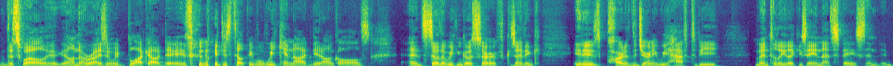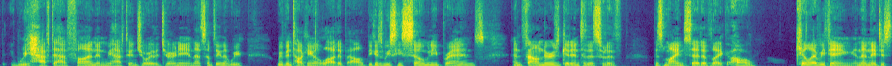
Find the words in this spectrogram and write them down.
the swell eh, on the horizon we block out days and we just tell people we cannot get on calls and so that we can go surf because i think it is part of the journey we have to be mentally like you say in that space and we have to have fun and we have to enjoy the journey and that's something that we we've been talking a lot about because we see so many brands and founders get into this sort of this mindset of like oh kill everything and then they just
